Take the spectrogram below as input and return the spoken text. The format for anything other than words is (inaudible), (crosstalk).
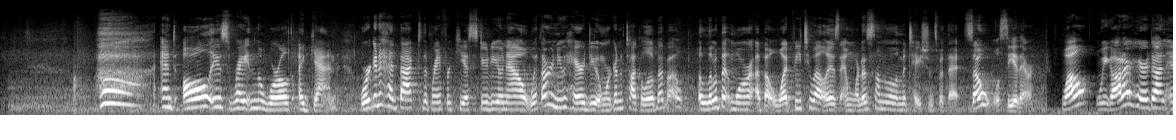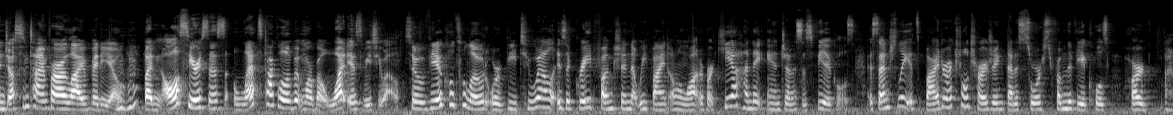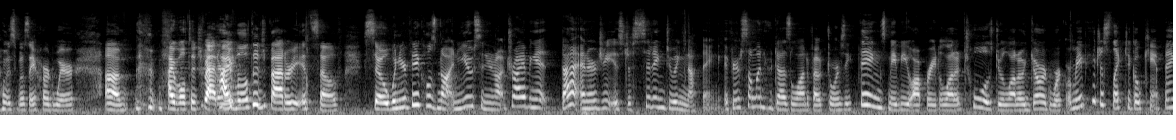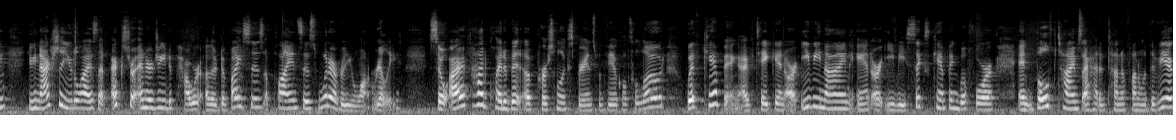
(sighs) and all is right in the world again. We're gonna head back to the Brantford Kia studio now with our new hairdo and we're gonna talk a little bit about a little bit more about what V2L is and what are some of the limitations with it. So we'll see you there. Well, we got our hair done and just in time for our live video. Mm -hmm. But in all seriousness, let's talk a little bit more about what is V2L. So vehicle to load or V2L is a great function that we find on a lot of our Kia, Hyundai, and Genesis vehicles. Essentially, it's bidirectional charging that is sourced from the vehicle's hard, (laughs) I was supposed to say hardware, um, (laughs) high voltage battery. High voltage battery itself. So when your vehicle's not in use and you're not driving it, that energy is just sitting doing nothing. If you're someone who does a lot of outdoorsy things, maybe you operate a lot of tools, do a lot of yard work, or maybe you just like to go camping, you can actually utilize that extra energy to power other devices, appliances, whatever you want really. So I've had quite a bit of personal experience with vehicle to load with camping. I've taken our EV9 and our EV6 camping before, and both times I had a ton of fun with the vehicle.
